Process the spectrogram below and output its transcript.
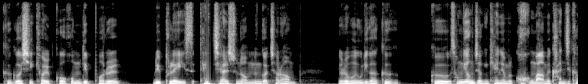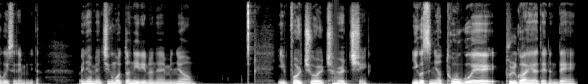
그것이 결코 홈디포를 replace, 대체할 수는 없는 것처럼 여러분 우리가 그, 그 성경적인 개념을 꼭 마음에 간직하고 있어야 됩니다. 왜냐하면 지금 어떤 일이 일어나냐면요. 이 virtual church 이것은요 도구에 불과해야 되는데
